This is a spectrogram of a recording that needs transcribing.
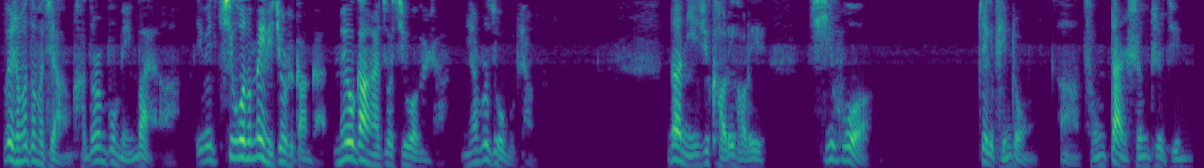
为什么这么讲？很多人不明白啊，因为期货的魅力就是杠杆，没有杠杆做期货干啥？你还不如做股票。那你去考虑考虑，期货这个品种啊，从诞生至今。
